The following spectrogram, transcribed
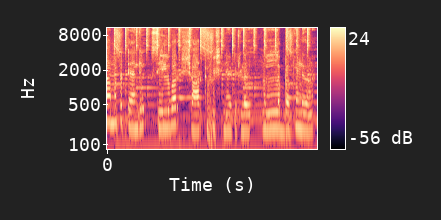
പന്ത്രണ്ടാമത്തെ ടാങ്കിൽ സിൽവർ ഷാർക്ക് ഫിഷിനെ ഇട്ടിട്ടുള്ളത് നല്ല ഭംഗിയുണ്ട് കാണാൻ.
